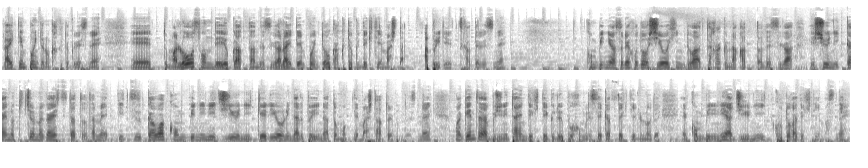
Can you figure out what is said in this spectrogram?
来店ポイントの獲得ですね。えーっと、まあ、ローソンでよくあったんですが、来店ポイントを獲得できていました。アプリで使ってですね。コンビニはそれほど使用頻度は高くなかったですが、週に1回の貴重な外出だったため、いつかはコンビニに自由に行けるようになるといいなと思っていましたということですね。まあ、現在は無事に退院できてグループホームで生活できているので、コンビニには自由に行くことができていますね。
